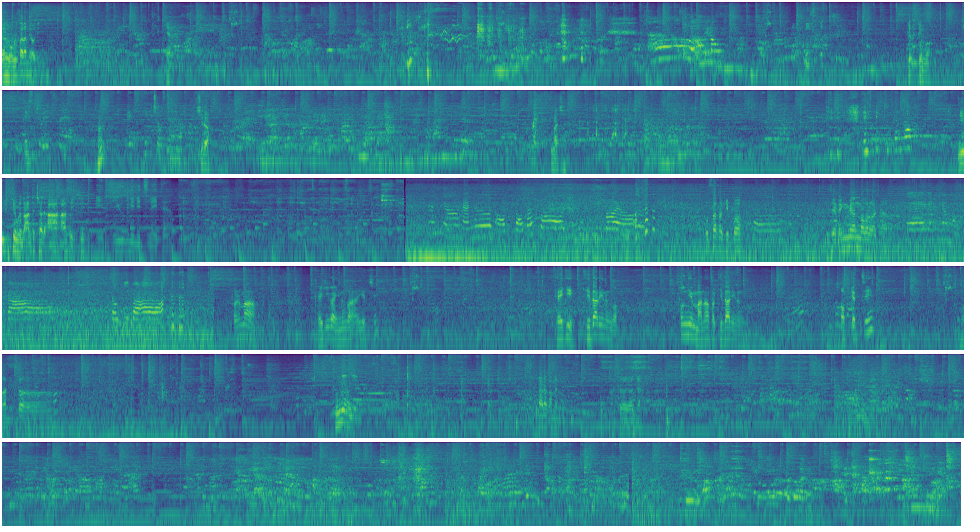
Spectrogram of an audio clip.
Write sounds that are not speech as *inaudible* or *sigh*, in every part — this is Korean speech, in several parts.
여기 올 사람이 어딨니? 야 *laughs* 립스틱 뭐? 립스틱 주세요 응? 립스틱 주세요 싫어 맞아 립스틱 주세요 립스틱 왜 나한테 찾아 아 나한테 있지? A few minutes later. 옷 벗었어. 입어요. 옷 사서 기뻐. 이제 냉면 먹으러 가자. 네 냉면 먹자. 여기 봐 *laughs* 설마 대기가 있는 건 아니겠지? 대기 기다리는 거. 손님 많아서 기다리는 거. 없겠지? 왔어 두 명이야 따라가면 돼저 여자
